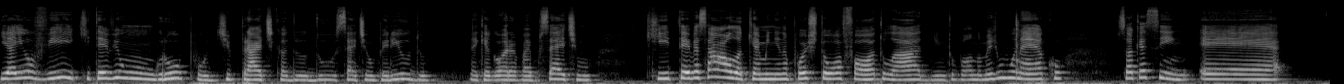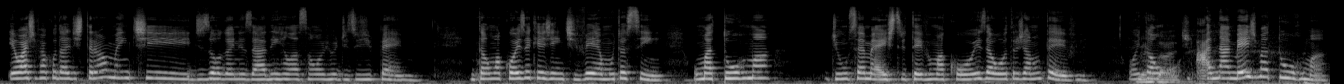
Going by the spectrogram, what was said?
E aí eu vi que teve um grupo de prática do, do sétimo período, né, que agora vai pro sétimo, que teve essa aula, que a menina postou a foto lá, de entubando o mesmo boneco. Só que assim, é, eu acho a faculdade extremamente desorganizada em relação aos rodízios de PM. Então, uma coisa que a gente vê é muito assim, uma turma de um semestre teve uma coisa, a outra já não teve. Ou então, Verdade. na mesma turma,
